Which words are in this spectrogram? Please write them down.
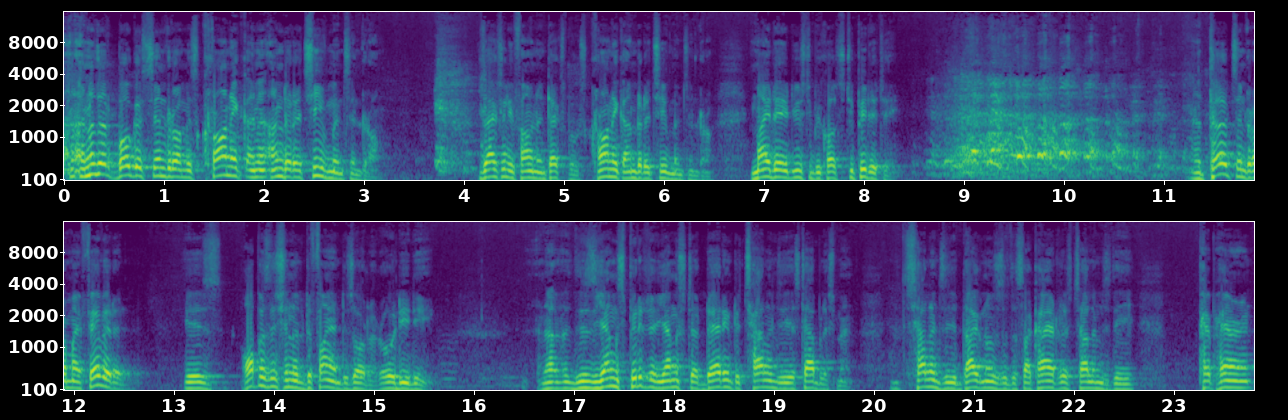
Another bogus syndrome is chronic underachievement syndrome. It's actually found in textbooks. Chronic underachievement syndrome. In my day, it used to be called stupidity. the third syndrome, my favorite, is oppositional defiant disorder, ODD. Now, this is a young, spirited youngster daring to challenge the establishment, challenge the diagnosis of the psychiatrist, challenge the parent,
